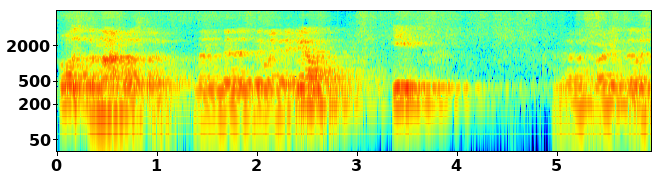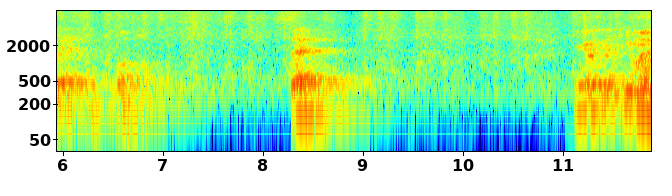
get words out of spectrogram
Просто-напросто нанесли матеріал і зараз валік заведеться. О. Все. І ось такими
